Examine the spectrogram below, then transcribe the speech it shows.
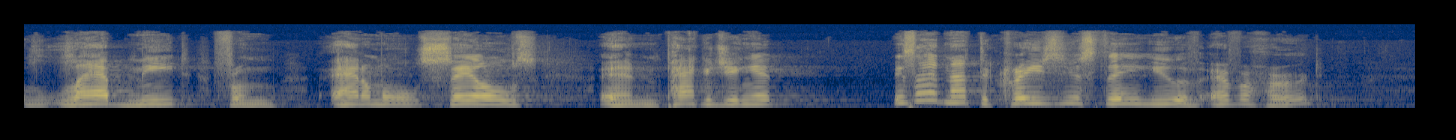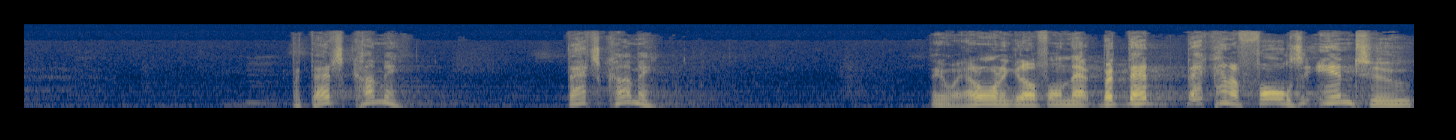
lab meat from animal cells and packaging it. Is that not the craziest thing you have ever heard? But that's coming. That's coming. Anyway, I don't want to get off on that, but that, that kind of falls into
